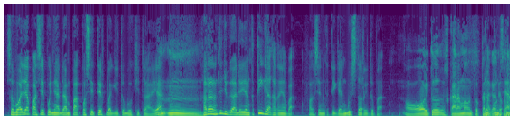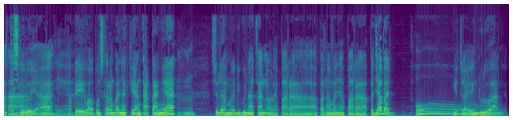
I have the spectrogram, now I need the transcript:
Semuanya pasti punya dampak positif bagi tubuh kita ya. Mm-mm. Karena nanti juga ada yang ketiga katanya Pak, vaksin ketiga yang booster itu Pak. Oh, itu sekarang mah untuk tenaga untuk kesehatan. nakes dulu ya. Iya. Tapi walaupun sekarang banyak yang katanya Mm-mm. sudah mulai digunakan oleh para apa namanya para pejabat Oh. gitu ada yang duluan.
